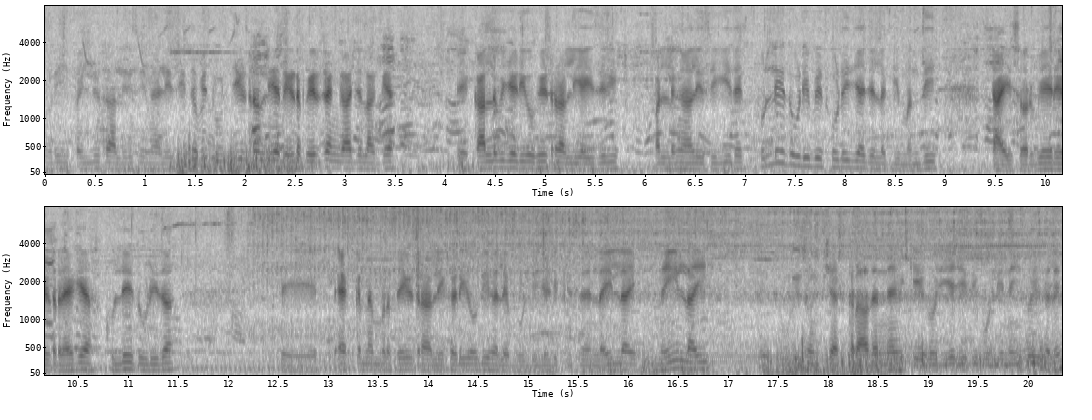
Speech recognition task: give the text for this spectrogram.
ਥੋੜੀ ਪਹਿਲੀ ਟਰਾਲੀ ਸੀ ਮੈਲੀ ਸੀ ਤੇ ਵੀ ਦੂਜੀ ਟਰਾਲੀ ਦਾ ਰੇਟ ਫਿਰ ਚੰਗਾ ਅੱਜ ਲੱਗ ਗਿਆ ਤੇ ਕੱਲ ਵੀ ਜਿਹੜੀ ਉਹੀ ਟਰਾਲੀ ਆਈ ਸੀਗੀ, ਪੱਲੀਆਂ ਵਾਲੀ ਸੀਗੀ ਤੇ ਖੁੱਲੀ ਤੂੜੀ ਵੀ ਥੋੜੀ ਜਿਹੀ ਅੱਜ ਲੱਗੀ ਮੰਦੀ 250 ਰੁਪਏ ਰੇਟ ਰਹਿ ਗਿਆ ਖੁੱਲੀ ਤੂੜੀ ਦਾ ਤੇ ਇੱਕ ਨੰਬਰ ਤੇ ਹੀ ਟਰਾਲੀ ਖੜੀ ਉਹਦੀ ਹਲੇ ਬੋਲੀ ਜਿਹੜੀ ਕਿਸੇ ਨੇ ਲਈ ਲਾਈ, ਨਹੀਂ ਲਾਈ ਤੇ ਤੂੜੀ ਤੁਹਾਨੂੰ ਚੈੱਕ ਕਰਾ ਦਿੰਦੇ ਆ ਵੀ ਕਿਹੋ ਜਿਹੀ ਹੈ ਜਿਹਦੀ ਬੋਲੀ ਨਹੀਂ ਹੋਈ ਹਲੇ।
